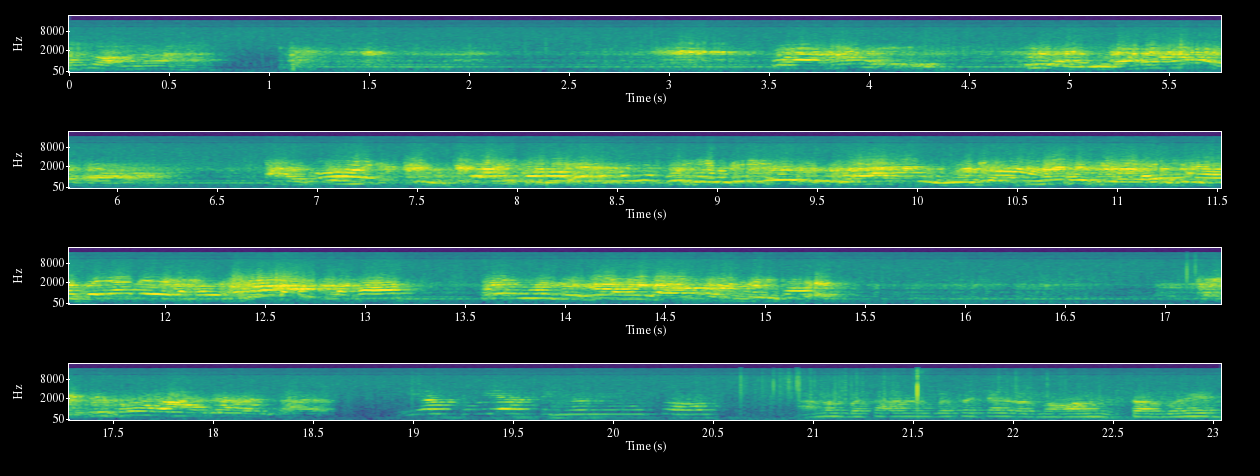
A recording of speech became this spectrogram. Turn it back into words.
Mo, ha. Why? You're not a highball. I think I'm trying ano to naman When you behave with relaxing, you get rid of your yan eh? Nakakasakla ka? Bring me the beaches. Before I die, Kuya, kuya, tingnan mo to. Ah, magbasa ka ng basa dyan. Huwag mo akong istorbohin.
